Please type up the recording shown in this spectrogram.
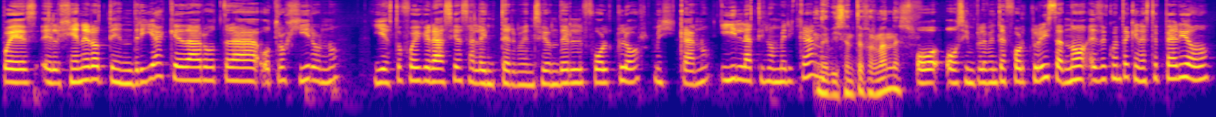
pues el género tendría que dar otra, otro giro, ¿no? Y esto fue gracias a la intervención del folclore mexicano y latinoamericano. de Vicente Fernández. o, o simplemente folcloristas. No, es de cuenta que en este periodo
